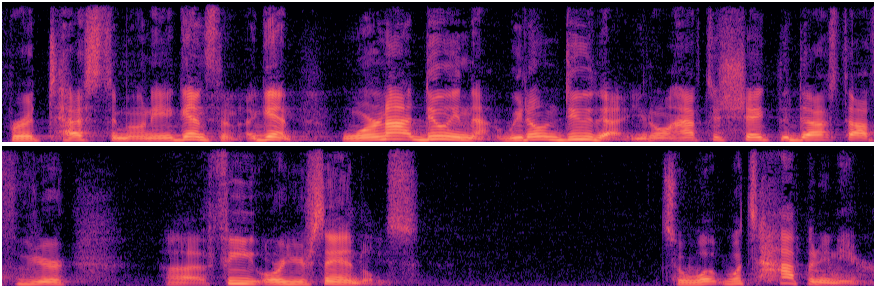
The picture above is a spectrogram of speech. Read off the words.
for a testimony against them. Again, we're not doing that. We don't do that. You don't have to shake the dust off of your uh, feet or your sandals. So, what, what's happening here?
